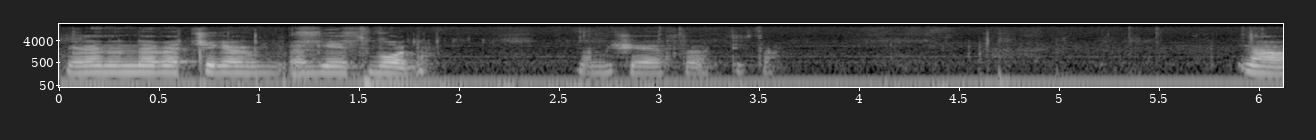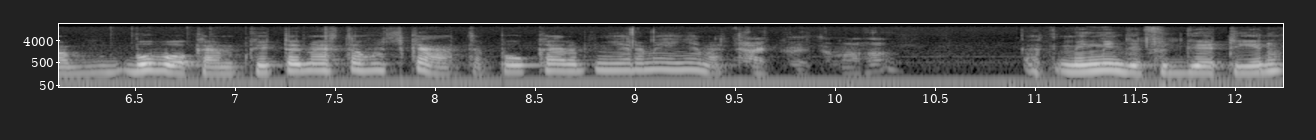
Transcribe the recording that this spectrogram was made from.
Mi lenne a nevetség egész vod? Nem is érted, Tita. Na, bubókám, küldted meg ezt a huszkát? A póker nyereményemet? Elküldtem, aha. Hát még mindig függőt ír.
